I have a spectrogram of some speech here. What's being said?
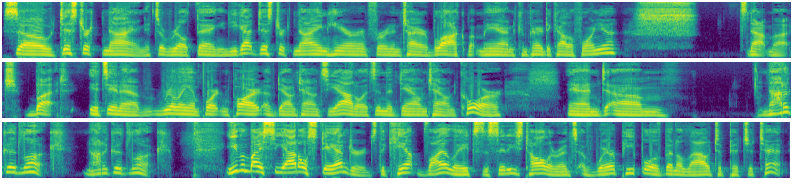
So District 9, it's a real thing. And you got District 9 here for an entire block, but man, compared to California, it's not much, but it's in a really important part of downtown Seattle. It's in the downtown core and, um, not a good look. Not a good look. Even by Seattle standards, the camp violates the city's tolerance of where people have been allowed to pitch a tent.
